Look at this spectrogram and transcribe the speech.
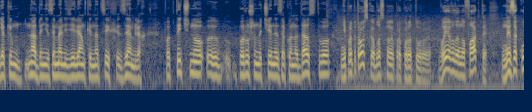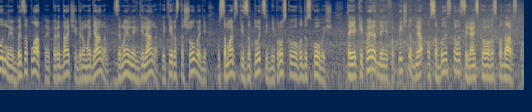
яким надані земельні ділянки на цих землях, фактично е, порушено чинне законодавство. Дніпропетровською обласною прокуратурою виявлено факти незаконної безоплатної передачі громадянам земельних ділянок, які розташовані у Самарській затоці Дніпровського водосховища, та які передані фактично для особистого селянського господарства.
